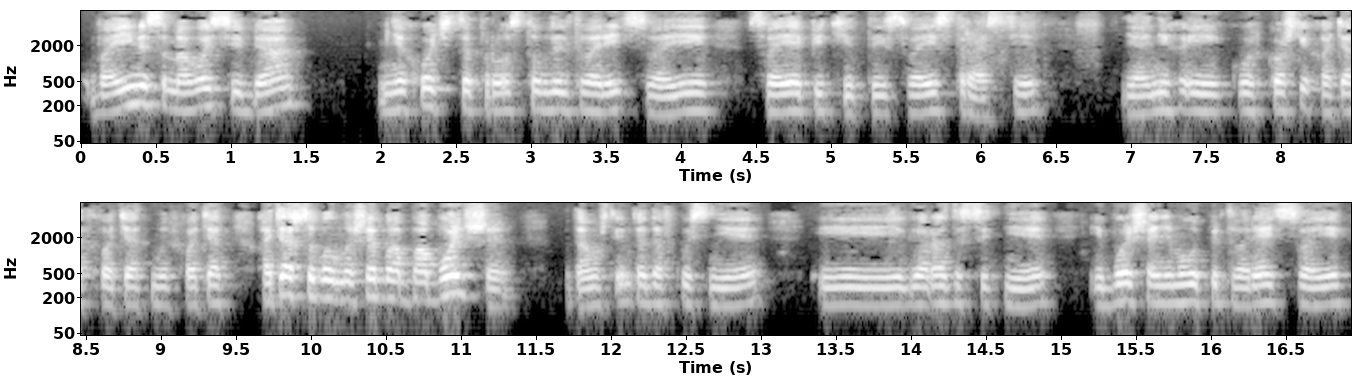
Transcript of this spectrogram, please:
во имя самого себя мне хочется просто удовлетворить свои, свои аппетиты и свои страсти, и они, и кошки хотят, хотят, мы хотят, хотят, чтобы был мышей побольше, потому что им тогда вкуснее и гораздо сытнее, и больше они могут притворять свои,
